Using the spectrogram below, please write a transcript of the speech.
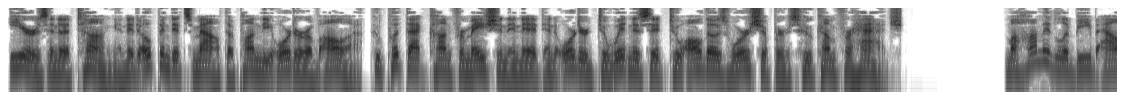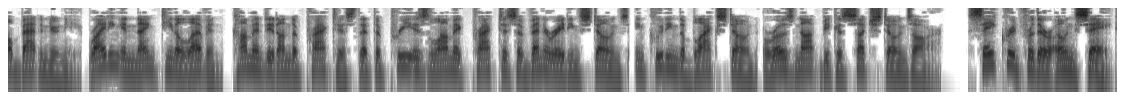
ears and a tongue and it opened its mouth upon the order of Allah, who put that confirmation in it and ordered to witness it to all those worshippers who come for Hajj." Muhammad Labib al-Batanuni, writing in 1911, commented on the practice that the pre-Islamic practice of venerating stones including the black stone arose not because such stones are "...sacred for their own sake,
